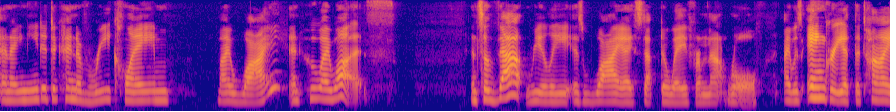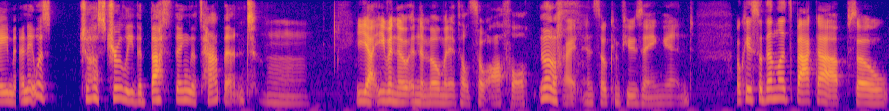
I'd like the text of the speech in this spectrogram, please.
And i needed to kind of reclaim my why and who i was. And so that really is why i stepped away from that role. I was angry at the time and it was just truly the best thing that's happened. Mm. Yeah, even though in the moment it felt so awful, Ugh. right? And so confusing. And okay, so then let's back up. So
